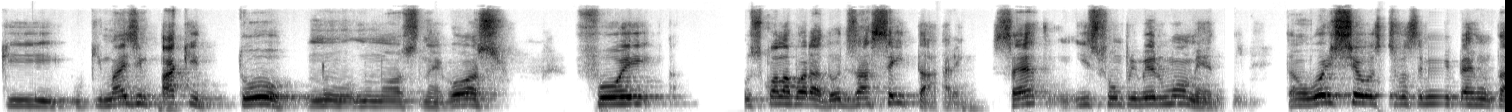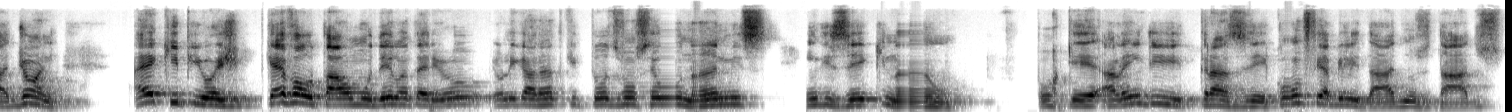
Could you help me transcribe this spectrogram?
que o que mais impactou no, no nosso negócio foi os colaboradores aceitarem, certo? Isso foi um primeiro momento. Então, hoje, se, eu, se você me perguntar, Johnny, a equipe hoje quer voltar ao modelo anterior, eu lhe garanto que todos vão ser unânimes em dizer que não. Porque, além de trazer confiabilidade nos dados,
